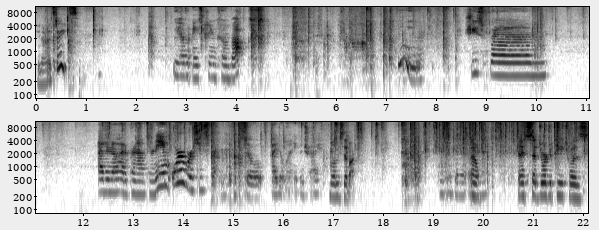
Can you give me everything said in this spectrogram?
the United States. We have an ice cream cone box. Ooh. She's from. I don't know how to pronounce her name or where she's from, so I don't want to even try. Well, let me see the box. I'm gonna get it Oh. Open. And I said Georgia Peach was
